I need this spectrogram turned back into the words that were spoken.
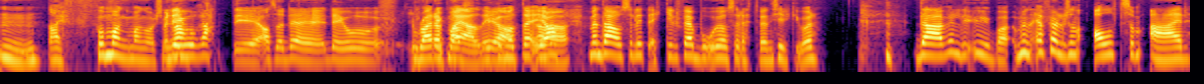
Mm. Nei, For mange, mange år siden. Men det er jo rett i Altså, det, det er jo Right up my alley, på en måte. Ja. Men det er også litt ekkelt, for jeg bor jo også rett ved en kirkegård. Det er veldig uba... Men jeg føler sånn alt som er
